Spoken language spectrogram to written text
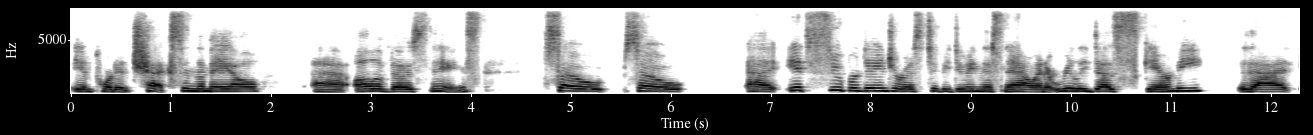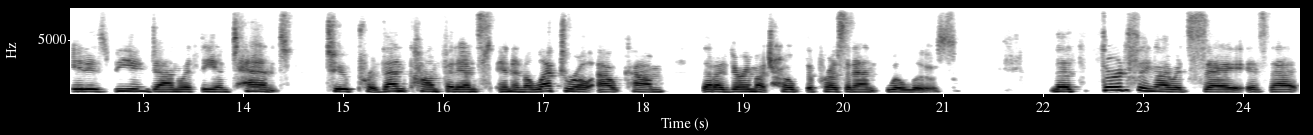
important checks in the mail, uh, all of those things. So so uh, it's super dangerous to be doing this now, and it really does scare me that it is being done with the intent to prevent confidence in an electoral outcome that I very much hope the president will lose. The third thing I would say is that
